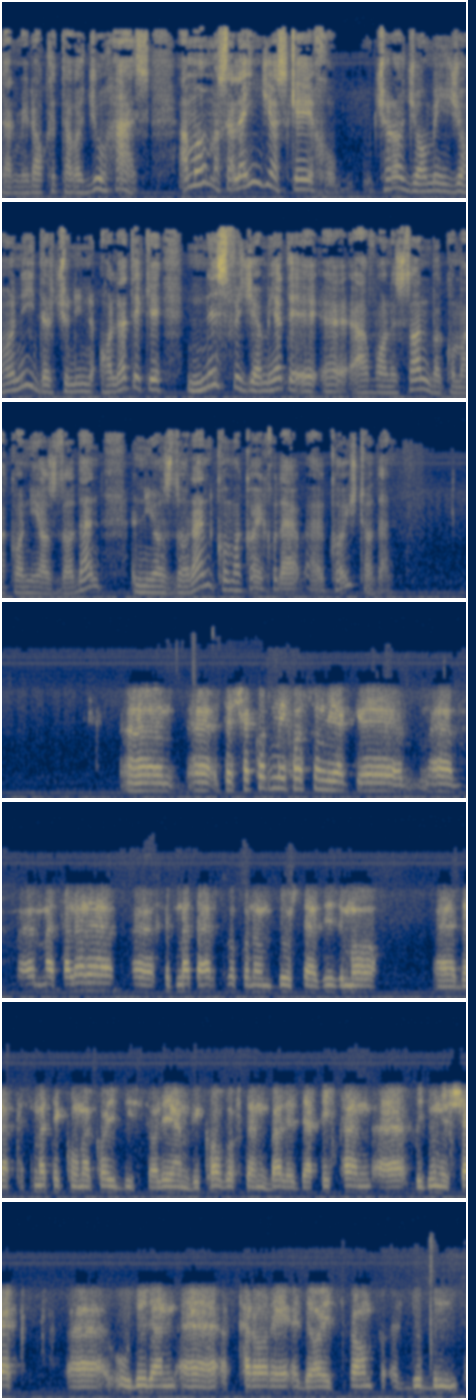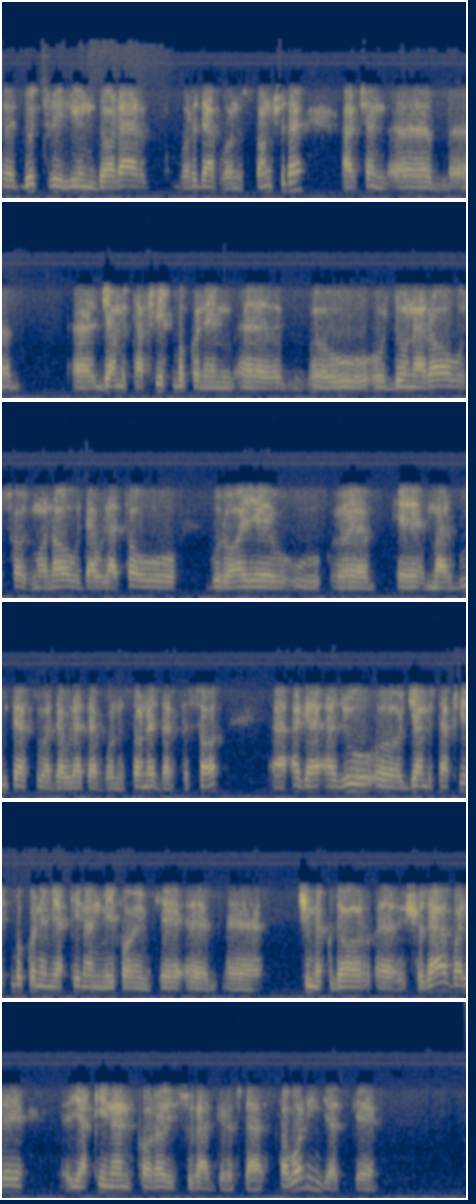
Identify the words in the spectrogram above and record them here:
در میراق توجه هست. اما مسئله اینجاست که خب چرا جامعه جهانی در چنین حالتی که نصف جمعیت افغانستان به کمک ها نیاز دادن نیاز دارن کمک های خود کاهش دادن؟ تشکر می‌خواستم یک مسئله را خدمت عرض بکنم دوست عزیز ما در قسمت کمک های 20 ساله امریکا گفتن بله دقیقا بدون شک حدودا قرار ادعای ترامپ دو, دو تریلیون دلار وارد افغانستان شده هرچند جمع تفریق بکنیم و دونرا و سازمان ها و دولت ها و گروه های مربوط است و دولت افغانستان در فساد. اگر از او جمع تفریق بکنیم یقینا می‌فهمیم که چی مقدار شده ولی یقینا کارهای صورت گرفته است. سوال اینجاست که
